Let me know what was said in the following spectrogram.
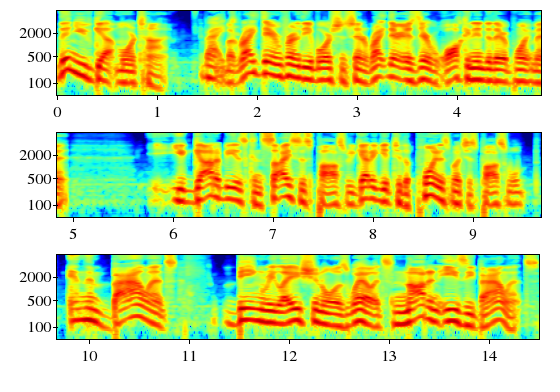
Then you've got more time. Right. But right there in front of the abortion center, right there as they're walking into their appointment, you got to be as concise as possible. You got to get to the point as much as possible, and then balance being relational as well. It's not an easy balance,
